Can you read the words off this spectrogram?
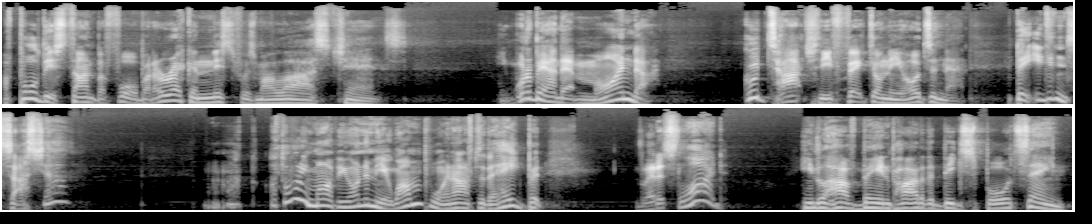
I've pulled this stunt before, but I reckon this was my last chance. What about that minder? Good touch, the effect on the odds and that. But he didn't suss you. I thought he might be onto me at one point after the heat, but let it slide. He loved being part of the big sports scene.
